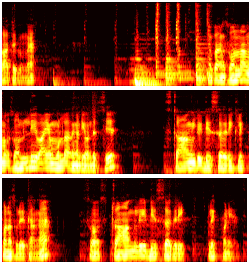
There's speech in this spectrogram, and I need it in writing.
பார்த்துக்கோங்க. இப்போ அங்கே சொன்ன சொல்லி வாய முடியல அதுங்காட்டி வந்துடுச்சு ஸ்ட்ராங்லி டிஸ்அக்ரி கிளிக் பண்ண சொல்லியிருக்காங்க. ஸோ ஸ்ட்ராங்லி டிஸ்அக்ரி கிளிக் பண்ணியாச்சு.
